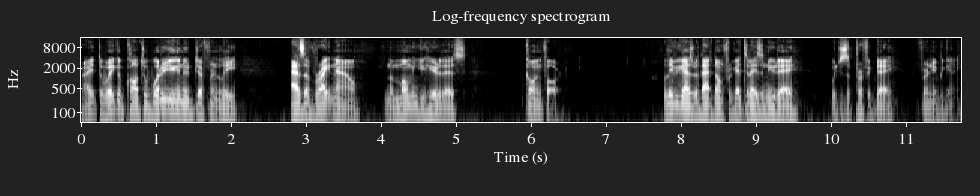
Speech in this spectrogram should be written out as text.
right? The wake up call to what are you going to do differently as of right now, the moment you hear this, going forward. I'll leave you guys with that. Don't forget today's a new day, which is a perfect day for a new beginning.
